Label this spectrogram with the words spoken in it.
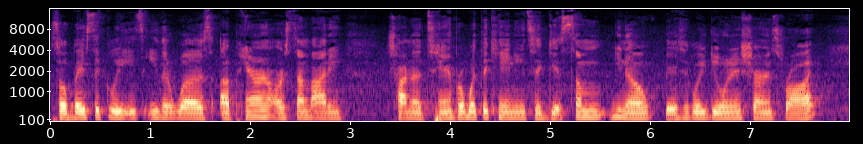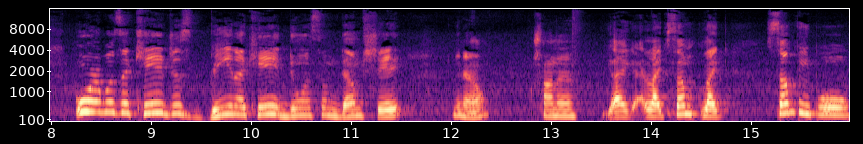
So basically, it's either was a parent or somebody trying to tamper with the candy to get some, you know, basically doing insurance fraud, or it was a kid just being a kid doing some dumb shit, you know, trying to like like some like some people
